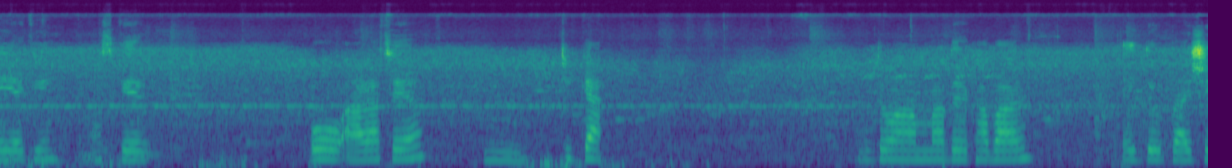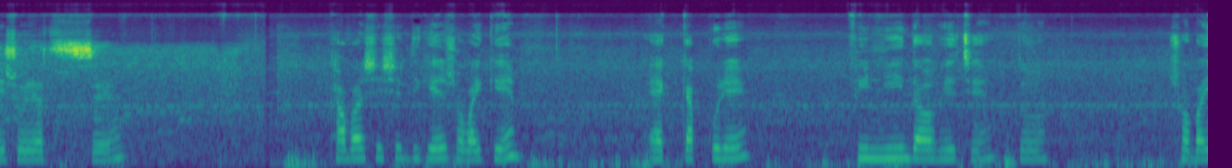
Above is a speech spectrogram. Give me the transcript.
এই আর কি। আজকের ও আর আছে টিকা। তো আমাদের খাবার এই তো প্রায় শেষ হয়ে যাচ্ছে। খাবার শেষের দিকে সবাইকে এক কাপ করে ফিরনি দেওয়া হয়েছে। তো সবাই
